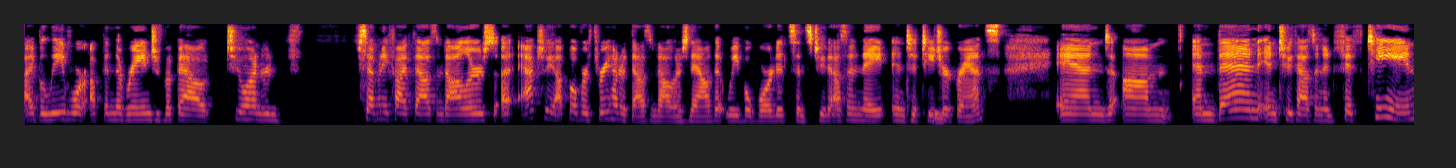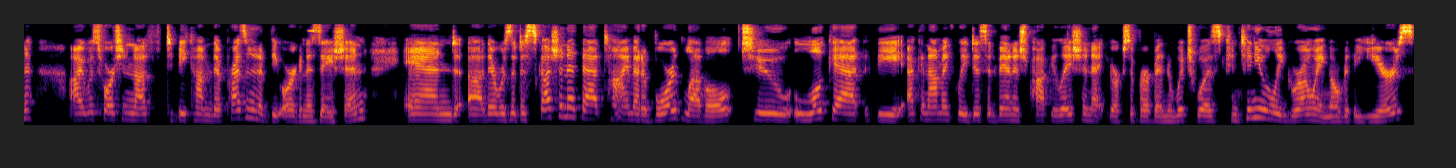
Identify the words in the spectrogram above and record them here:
I believe we're up in the range of about 200 $75,000, uh, actually up over $300,000 now that we've awarded since 2008 into teacher mm-hmm. grants. And, um, and then in 2015, I was fortunate enough to become the president of the organization. And uh, there was a discussion at that time at a board level to look at the economically disadvantaged population at York Suburban, which was continually growing over the years.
